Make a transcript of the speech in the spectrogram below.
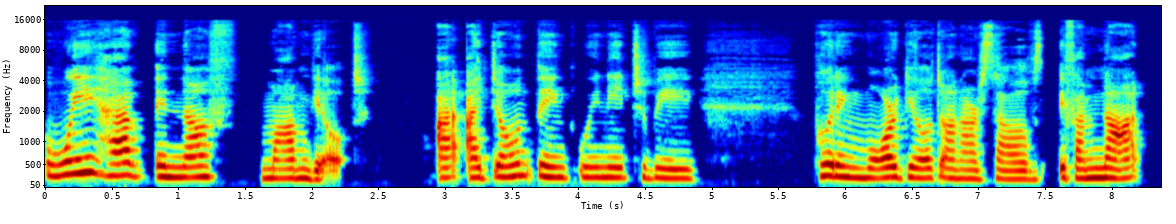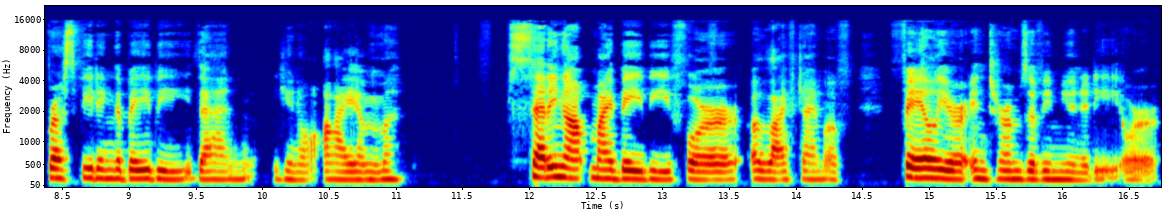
we have enough mom guilt. I, I don't think we need to be putting more guilt on ourselves. If I'm not breastfeeding the baby, then, you know, I am setting up my baby for a lifetime of failure in terms of immunity or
